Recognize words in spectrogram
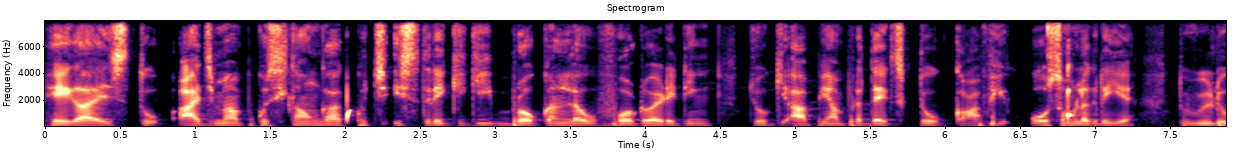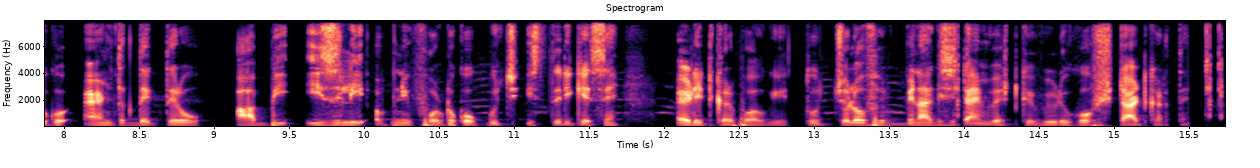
हे गाइस तो आज मैं आपको सिखाऊँगा कुछ इस तरीके की ब्रोकन लव फ़ोटो एडिटिंग जो कि आप यहाँ पर देख सकते हो, काफ़ी औसम लग रही है। तो वीडियो को एंड तक देखते रहो, आप भी इजीली अपनी फ़ोटो को कुछ इस तरीके से एडिट कर पाओगे। तो चलो फिर बिना किसी टाइम वेस्ट के वीडियो को स्टार्ट करते हैं।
